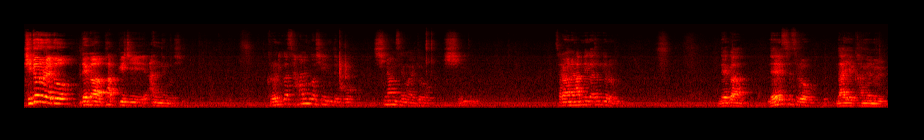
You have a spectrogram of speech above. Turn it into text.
기도를 해도 내가 바뀌지 않는 것입니다. 그러니까 사는 것이 힘들고 신앙생활도 힘이 듭니다. 사랑하는 한미가족 여러분, 내가 내 스스로 나의 가면을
